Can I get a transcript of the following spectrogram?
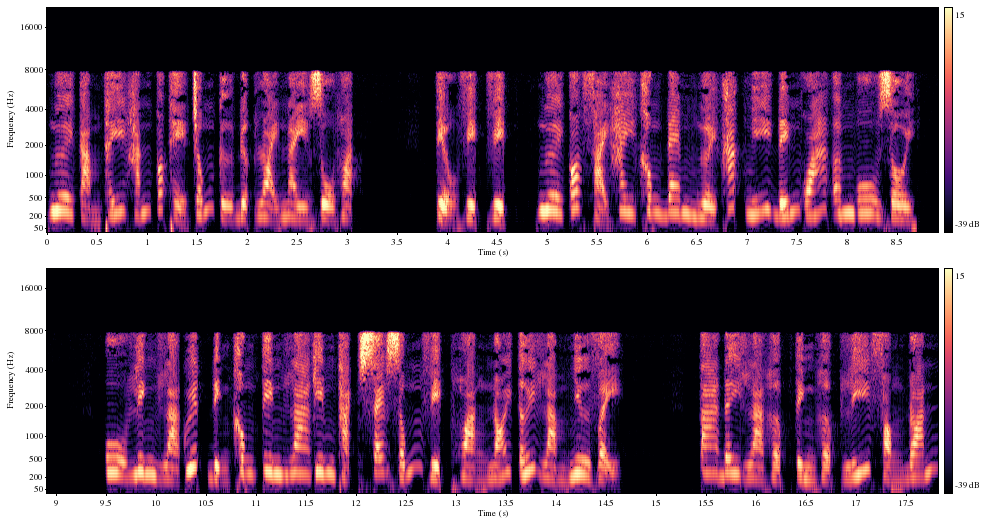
Ngươi cảm thấy hắn có thể chống cự được loại này dù hoạt. Tiểu vịt vịt ngươi có phải hay không đem người khác nghĩ đến quá âm u rồi? U Linh là quyết định không tin La Kim Thạch sẽ giống Việt Hoàng nói tới làm như vậy. Ta đây là hợp tình hợp lý phỏng đoán.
